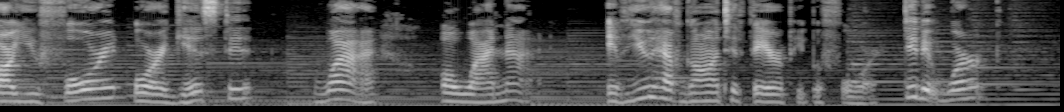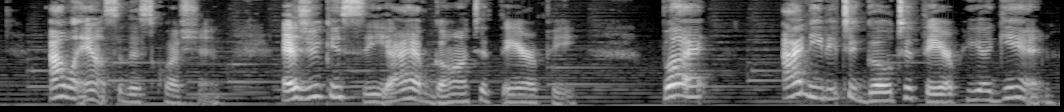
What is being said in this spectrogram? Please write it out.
Are you for it or against it? Why or why not? If you have gone to therapy before, did it work? I will answer this question. As you can see, I have gone to therapy, but I needed to go to therapy again.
